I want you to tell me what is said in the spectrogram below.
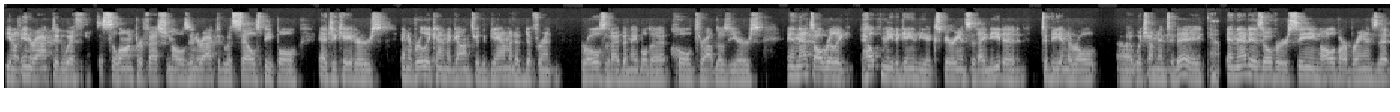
you know interacted with salon professionals, interacted with salespeople, educators, and have really kind of gone through the gamut of different roles that I've been able to hold throughout those years. And that's all really helped me to gain the experience that I needed to be in the role uh, which I'm in today. Yeah. And that is overseeing all of our brands that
